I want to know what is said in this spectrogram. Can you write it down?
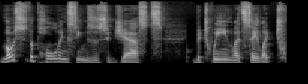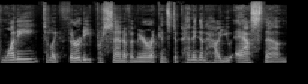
most of the polling seems to suggest between, let's say, like 20 to like 30% of Americans, depending on how you ask them,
